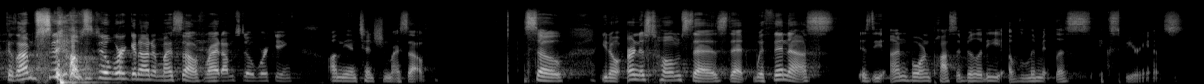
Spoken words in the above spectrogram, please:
because I'm still, I'm still working on it myself, right? I'm still working on the intention myself. So, you know, Ernest Holmes says that within us is the unborn possibility of limitless experience.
